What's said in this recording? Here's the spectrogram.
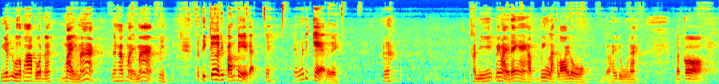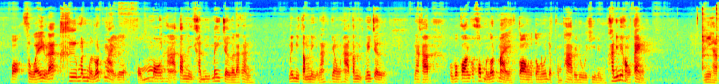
นี่ดูสภาพรถนะ ใหม่มาก นะครับ ใหม่มากนี่สติกเกอร์ที่ปั๊มเบรกอะ่ะเนี่ยยังไม่ได้แกะเลยคันนี้ไม่ใหม่ได้ไงครับ วิ่งหลักร้อยโล เดี๋ยวให้ดูนะ แล้วก็เบาะสวยอยู่แล้ว คือมันเหมือนรถใหม่เลย ผมมองหาตำหนิคันนี้ไม่เจอแล้วกัน ไม่มีตำหนินะ ยังหาตำหนิไม่เจอนะครับ อุปกรณ์ก็ครบเหมือนรถใหม่ กองอยู่ตรงนู้นเดี๋ยวผมพาไปดูอีกทีหนึ่งคันนี้มีของแต่ง นี่ครับ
